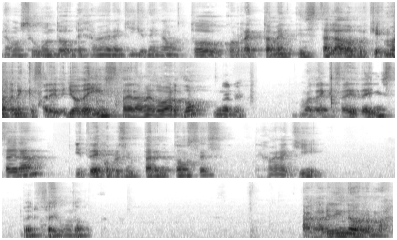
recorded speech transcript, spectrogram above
Dame un segundo, déjame ver aquí que tengamos todo correctamente instalado, porque voy a tener que salir yo de Instagram, Eduardo. Vale. Voy a tener que salir de Instagram y te dejo presentar entonces. Déjame ver aquí. Perfecto. A Gabriel y Norma.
